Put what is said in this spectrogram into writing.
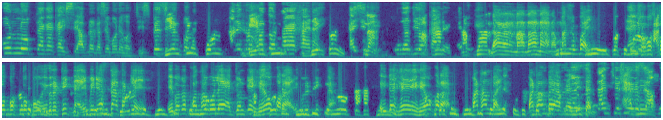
কোন লোক টাকা খাইছে আপনার কাছে মনে হচ্ছে? কোন টাকা খায় খাইছে না কে? রাজাজিও খায় নাই। আপনার না না না না না না মাসুক ভাই এই সমস্ত বক্তব্য এগুলো ঠিক না এভিডেন্স না থাকলে এভাবে কথা বলে একজনকে হেয় করা এগুলো ঠিক না। এইটা হে হেয় করা। পাঠান ভাই পাঠান ভাই আপনি লিসেন টাইম শেষ হয়ে গেছে আপনি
